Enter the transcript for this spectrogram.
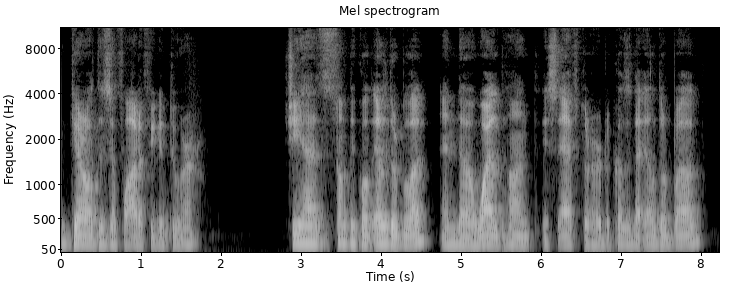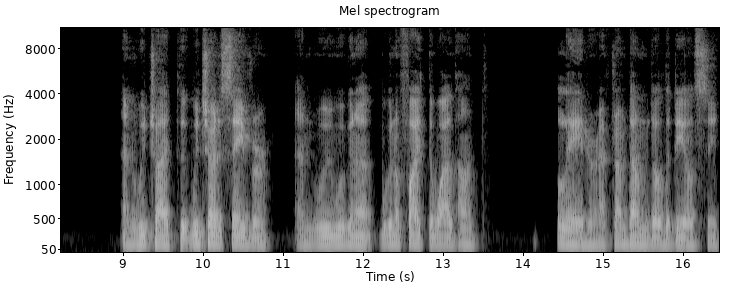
Geralt is a father figure to her. She has something called Elder Blood, and the Wild Hunt is after her because of the Elder Blood. And we try to we try to save her, and we we're gonna we're gonna fight the Wild Hunt later after I'm done with all the DLC.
